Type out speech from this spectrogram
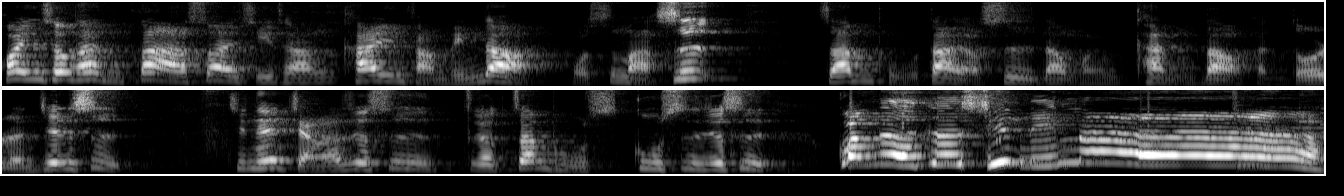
欢迎收看大帅集团开运坊频道，我是马斯，占卜大小事，让我们看到很多人间事。今天讲的就是这个占卜故事，就是关二哥显灵了。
